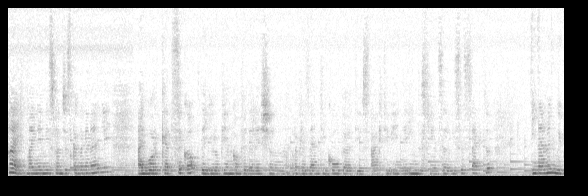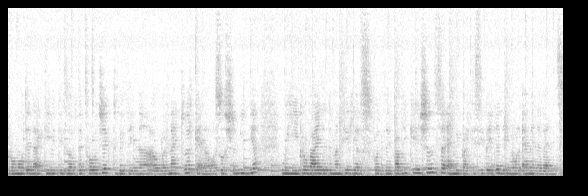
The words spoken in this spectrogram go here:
Hi, my name is Francesca Vaganelli. I work at CECOP, the European Confederation representing cooperatives active in the industry and services sector. In EMEN we promoted the activities of the project within our network and our social media. We provided the materials for the publications and we participated in all EMEN events.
